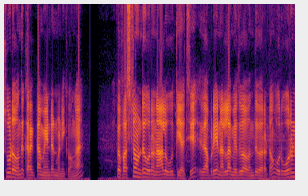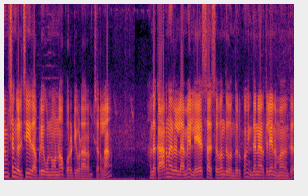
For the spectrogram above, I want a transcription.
சூடை வந்து கரெக்டாக மெயின்டைன் பண்ணிக்கோங்க. இப்போ ஃபஸ்ட் ரவுண்டு ஒரு நாலு ஊற்றியாச்சு இது அப்படியே நல்லா மெதுவாக வந்து வரட்டும். ஒரு ஒரு நிமிஷம் கழித்து இதை அப்படியே ஒன்று ஒன்றா புரட்டி விட ஆரம்பிச்சிடலாம். அந்த கார்னர் எல்லாமே லேசாக சிவந்து வந்திருக்கும். இந்த நேரத்துலேயே நம்ம வந்து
